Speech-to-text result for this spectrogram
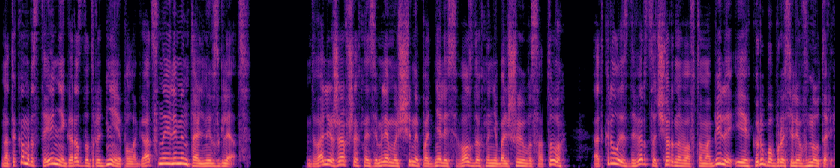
на таком расстоянии гораздо труднее полагаться на элементальный взгляд. Два лежавших на земле мужчины поднялись в воздух на небольшую высоту, открылась дверца чёрного автомобиля и их грубо бросили внутрь.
